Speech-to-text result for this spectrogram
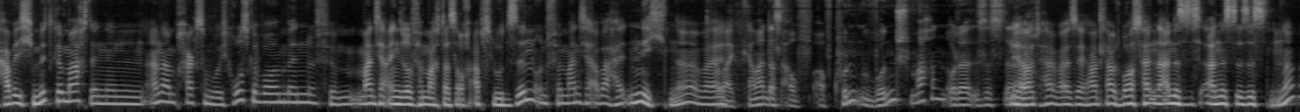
habe ich mitgemacht in den anderen Praxen, wo ich groß geworden bin. Für manche Eingriffe macht das auch absolut Sinn und für manche aber halt nicht. Ne? Weil, aber kann man das auf, auf Kundenwunsch machen? Oder ist es ja, teilweise, ja klar. Du brauchst halt einen Anästh- Anästhesisten, ne?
